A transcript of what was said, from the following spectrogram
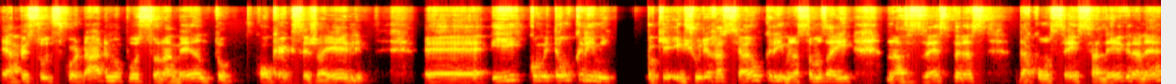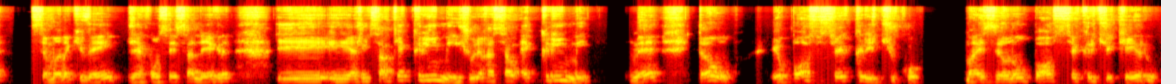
é a pessoa discordar do meu posicionamento, qualquer que seja ele, é, e cometer um crime. Porque injúria racial é um crime. Nós estamos aí nas vésperas da consciência negra, né? Semana que vem, já é consciência negra, e, e, a gente sabe que é crime, injúria racial é crime, né? Então, eu posso ser crítico, mas eu não posso ser critiqueiro,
